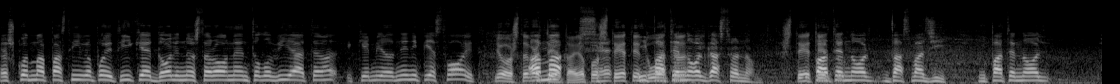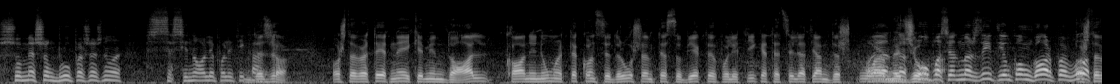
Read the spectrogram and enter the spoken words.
e shkojmë mas partive politike, dalin në shtërane, në tollovia, e kemi edhe ne një pjesë të fajit. Jo, është e vërteta, jo, po shteti duhet të... I patë me nalë gastronomët, i patë me nalë dasmaxhit, i patë me nalë Shumë e shumë grupe është nërë, se s'i nale politikanët. Është e vërtet ne i kemi ndalë, ka një numër të konsiderueshëm të subjekteve politike të cilat janë dëshkuar po, me gjoba. Janë ndëshkuar, po s'janë mërzit, janë konë garë për vërë,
